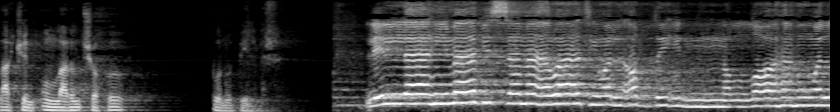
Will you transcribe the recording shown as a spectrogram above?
Lakin onların çoxu bunu bilmir. Lillahi ma fis semawati vel ardı innallaha huvel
